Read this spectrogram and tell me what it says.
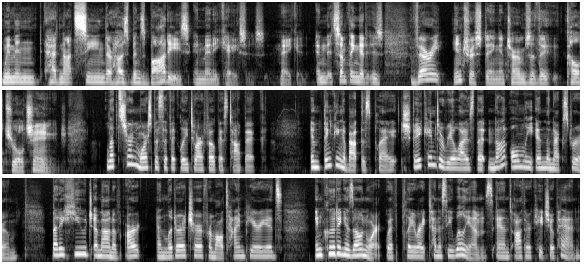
Women had not seen their husbands' bodies in many cases naked. And it's something that is very interesting in terms of the cultural change. Let's turn more specifically to our focus topic. In thinking about this play, Schvey came to realize that not only in the next room, but a huge amount of art and literature from all time periods, including his own work with playwright Tennessee Williams and author Kate Chopin,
